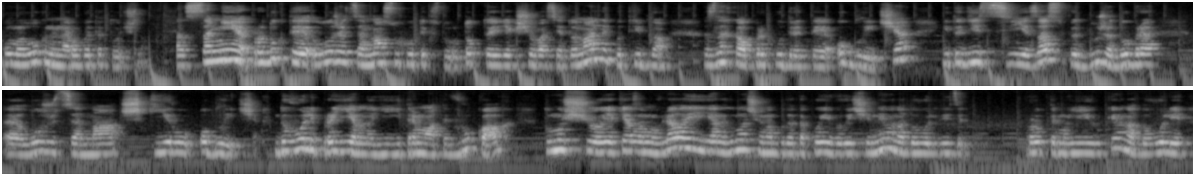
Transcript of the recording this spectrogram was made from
помилок не наробите точно. Самі продукти ложаться на суху текстуру. Тобто, якщо у вас є тональний, потрібно злегка припудрити обличчя, і тоді ці засоби дуже добре ложаться на шкіру обличчя. Доволі приємно її тримати в руках, тому що як я замовляла її, я не думала, що вона буде такої величини. Вона доволі дивіться, проти моєї руки, вона доволі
